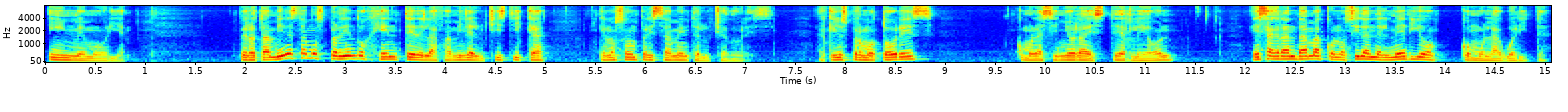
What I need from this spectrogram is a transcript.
en memoria. Pero también estamos perdiendo gente de la familia luchística que no son precisamente luchadores. Aquellos promotores como la señora Esther León, esa gran dama conocida en el medio como la güerita,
